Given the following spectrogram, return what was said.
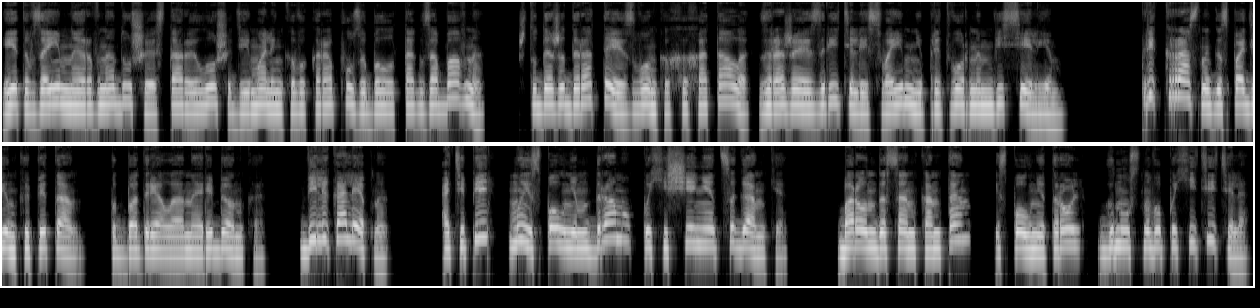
И это взаимное равнодушие старой лошади и маленького карапуза было так забавно, что даже Доротея звонко хохотала, заражая зрителей своим непритворным весельем. «Прекрасно, господин капитан!» — подбодряла она ребенка. «Великолепно! А теперь мы исполним драму похищения цыганки. Барон де Сен-Кантен исполнит роль гнусного похитителя».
